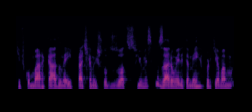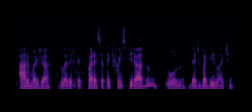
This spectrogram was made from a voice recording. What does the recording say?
que ficou marcado, né, e praticamente todos os outros filmes usaram ele também, porque é uma arma já do Leatherface. Parece até que foi inspirado o Dead by Daylight, né?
